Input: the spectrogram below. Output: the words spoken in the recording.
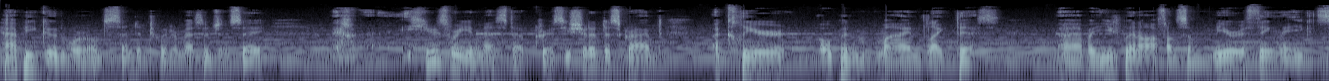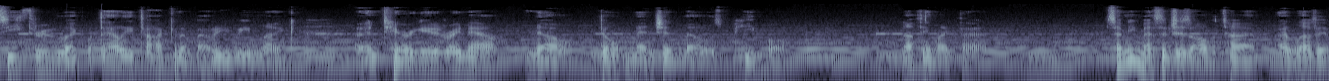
Happy Good World. Send a Twitter message and say, "Here's where you messed up, Chris. You should have described a clear, open mind like this." Uh, but you went off on some mirror thing that you could see through. Like, what the hell are you talking about? Are you being like interrogated right now? No, don't mention those people. Nothing like that. Send me messages all the time. I love it.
